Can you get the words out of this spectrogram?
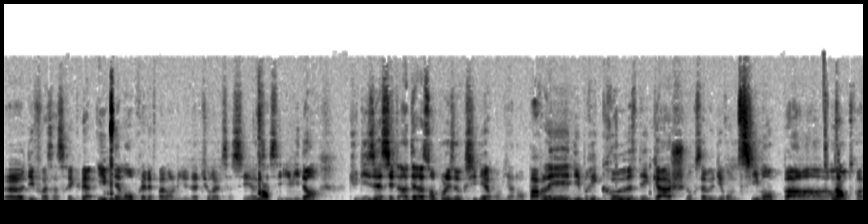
des fois ça se récupère. Évidemment on prélève pas dans le milieu naturel, ça c'est évident. Tu disais c'est intéressant pour les auxiliaires, on vient d'en parler, des briques creuses, des caches, donc ça veut dire on ne cimente pas hein, entre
